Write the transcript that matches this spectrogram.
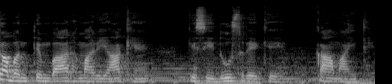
कब अंतिम बार हमारी आँखें किसी दूसरे के काम आई थी?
